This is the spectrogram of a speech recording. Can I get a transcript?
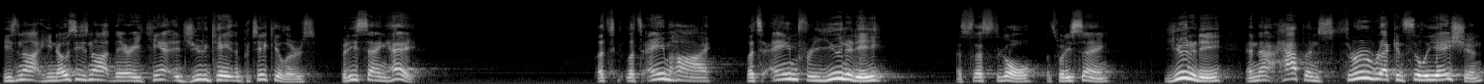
He's not, he knows he's not there. He can't adjudicate the particulars, but he's saying, hey, let's, let's aim high. Let's aim for unity. That's, that's the goal. That's what he's saying. Unity, and that happens through reconciliation.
